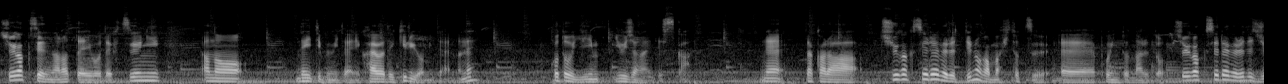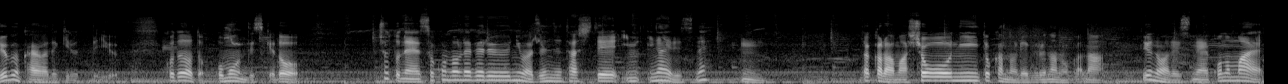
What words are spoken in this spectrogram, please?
中学生で習った英語で普通にあのネイティブみたいに会話できるよみたいなねことを言うじゃないですか。ねだから中学生レベルっていうのがまあ一つ、えー、ポイントになると。中学生レベルで十分会話できるっていうことだと思うんですけどちょっとねそこのレベルには全然達していないですね。うん。だからまあ小2とかのレベルなのかな。っていうのはですねこの前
